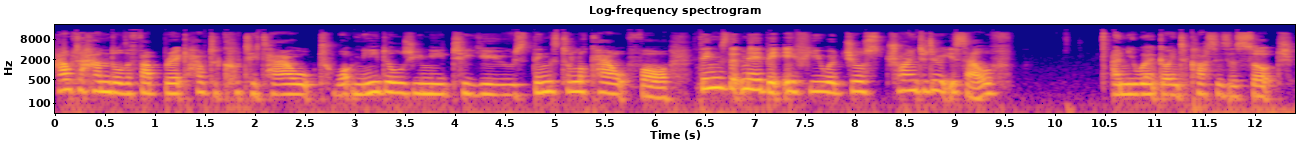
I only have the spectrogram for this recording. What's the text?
how to handle the fabric, how to cut it out, what needles you need to use, things to look out for, things that maybe if you were just trying to do it yourself and you weren't going to classes as such,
